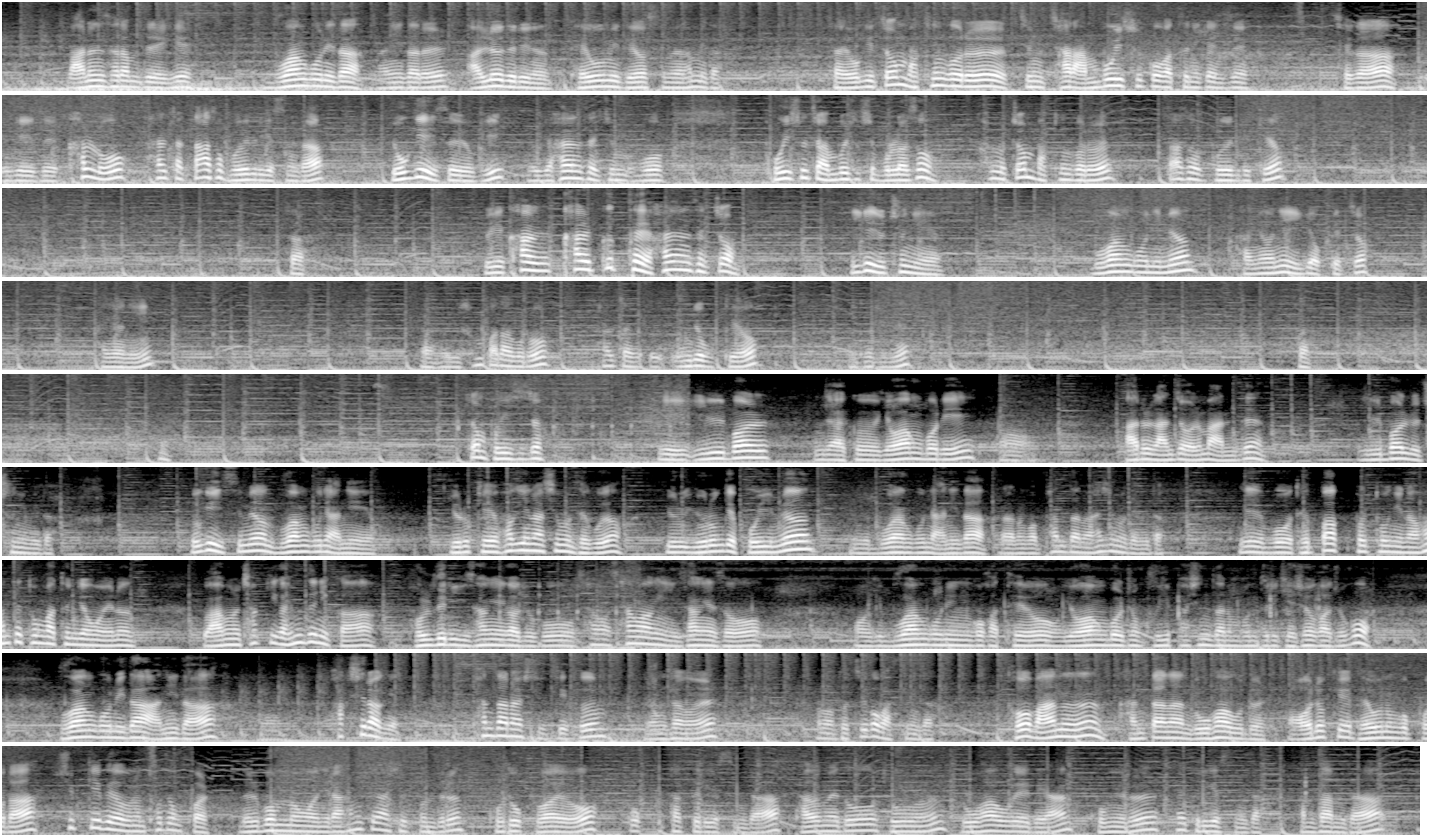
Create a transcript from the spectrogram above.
많은 사람들에게 무항군이다 아니다를 알려드리는 배움이 되었으면 합니다. 자 여기 점 박힌 거를 지금 잘 안 보이실 것 같으니까 이제 제가 여기 이제 칼로 살짝 따서 보여드리겠습니다. 여기에 있어요 여기 여기 하얀색 지금 뭐 보이실지 안 보이실지 몰라서 칼로 점 박힌 거를 따서 보여드릴게요. 자 여기 칼, 칼 끝에 하얀색 점 이게 유충이에요. 무항군이면 당연히 이게 없겠죠? 당연히. 자, 여기 손바닥으로 살짝 옮겨 볼게요. 옮겨주게. 자. 점 보이시죠? 이게 1벌, 이제 그 여왕벌이 어, 알을 낳은 지 얼마 안 된 일벌 유충입니다. 여기 있으면 무항군이 아니에요. 이렇게 확인하시면 되고요. 요, 요런 게 보이면 무항군이 아니다라는 걸 판단을 하시면 됩니다. 이제 뭐 대박벌통이나 환태통 같은 경우에는 왕을 찾기가 힘드니까 벌들이 이상해가지고 상, 상황이 이상해서 어, 이게 무항군인 것 같아요. 여왕벌 좀 구입하신다는 분들이 계셔가지고 무항군이다 아니다 어, 확실하게 판단할 수 있게끔 영상을 한번 더 찍어봤습니다. 더 많은 간단한 노하우들 어렵게 배우는 것보다 쉽게 배우는 토종벌 늘봄농원이랑 함께 하실 분들은 구독 좋아요 꼭 부탁드리겠습니다. 다음에도 좋은 노하우에 대한 공유를 해드리겠습니다. 감사합니다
